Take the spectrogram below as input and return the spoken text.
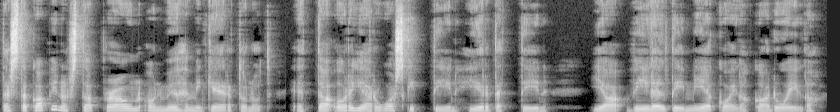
Tästä kapinasta Brown on myöhemmin kertonut, että orjia ruoskittiin, hirtettiin ja viileltiin miekoilla kaduilla.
